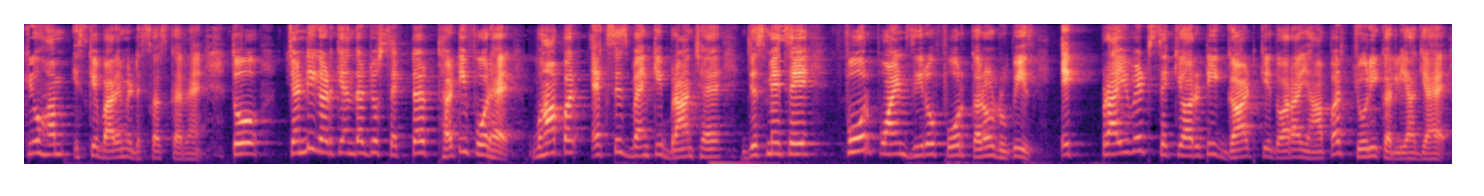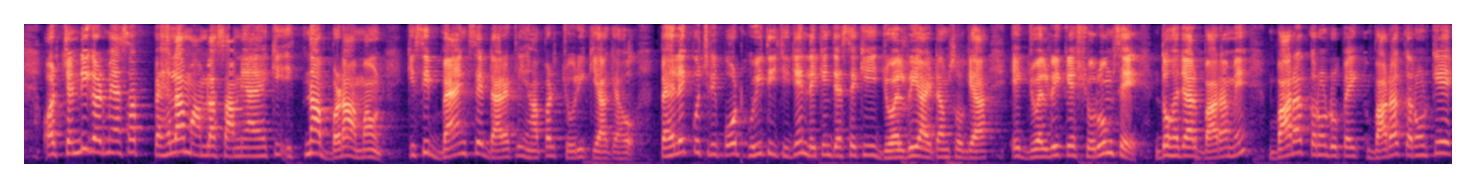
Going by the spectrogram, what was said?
क्यों हम इसके बारे में डिस्कस कर रहे हैं। तो चंडीगढ़ के अंदर जो सेक्टर 34 है, वहाँ पर एक्सिस बैंक की ब्रांच है, जिसमें से 4.04 करोड़ रुपीस एक प्राइवेट सिक्योरिटी गार्ड के द्वारा यहाँ पर चोरी कर लिया गया है। और चंडीगढ़ में ऐसा पहला मामला सामने आया है कि इतना बड़ा अमाउंट किसी बैंक से डायरेक्टली यहाँ पर चोरी किया गया हो। पहले कुछ रिपोर्ट हुई थी चीज़ें, लेकिन जैसे कि ज्वेलरी आइटम्स हो गया, एक ज्वेलरी के शोरूम से 2012 में 12 करोड़ रुपए 12 करोड़ के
